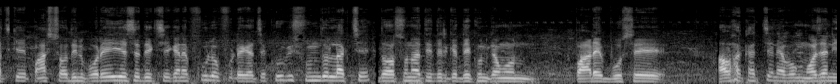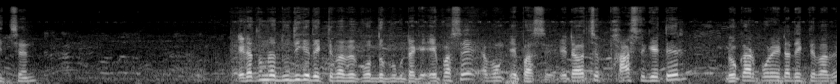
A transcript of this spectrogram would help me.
আজকে পাঁচ, ছ দিন পরেই এসে দেখছি এখানে ফুলও ফুটে গেছে। খুবই সুন্দর লাগছে। দর্শনার্থীদেরকে দেখুন কেমন পাড়ে বসে হাওয়া খাচ্ছেন এবং মজা নিচ্ছেন। এটা তোমরা দুদিকে দেখতে পাবে পদ্ম পুকুরটাকে এপাশে এবং এপাশে এটা হচ্ছে ফার্স্ট গেটের ঢোকার পরে এটা দেখতে পাবে।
